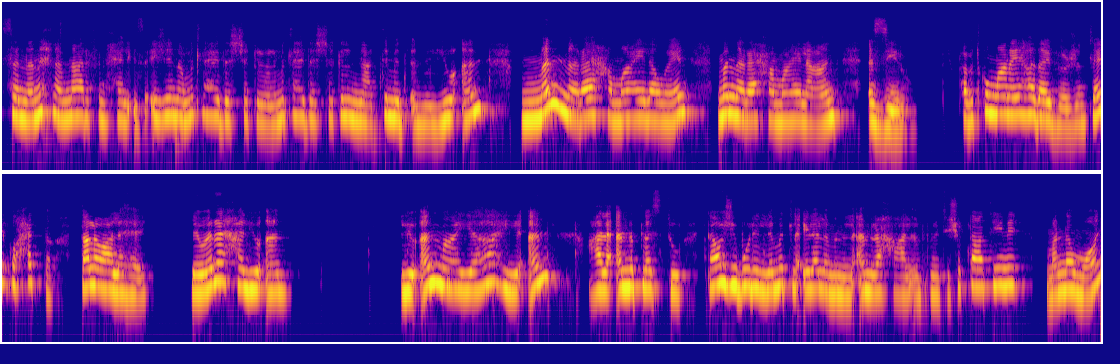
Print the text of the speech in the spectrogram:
صرنا نحن بنعرف نحل. إذا إجينا مثل هذا الشكل ولا مثل هذا الشكل بنعتمد إنه ال u n منا رايحة معي لوين؟ منا رايحة معي لعند ال zero. فبتكون معنا إياها divergent ليكوا حتى طلعوا على هي لوين رايحة ال u n ال u n معي إياها هي n على n plus 2 تعالوا جيبوا لي ال limit لإلها لما ال n راح على ال infinity شو بتعطيني؟ منا 1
